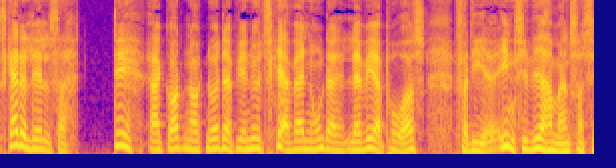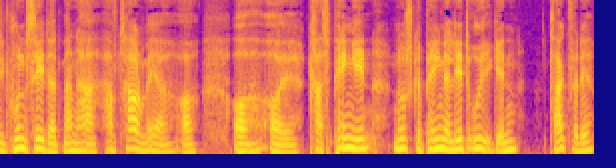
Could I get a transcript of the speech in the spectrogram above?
skattelettelser, det er godt nok noget, der bliver nødt til at være nogen, der leverer på os. Fordi øh, indtil videre har man sådan set kun set, at man har haft travlt med at, at, at, at, at krasse penge ind. Nu skal pengene lidt ud igen. Tak for det.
